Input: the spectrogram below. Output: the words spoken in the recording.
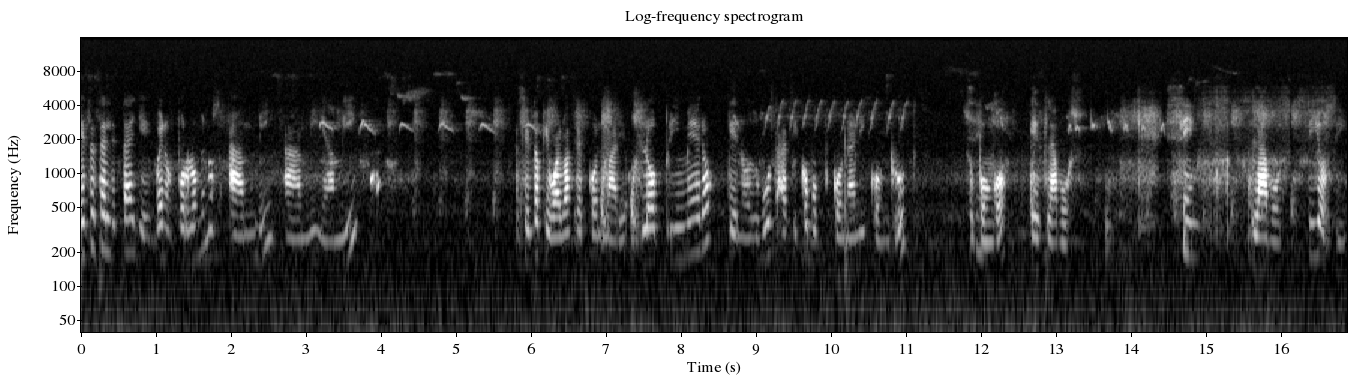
Ese es el detalle. Bueno, por lo menos a mí, a mí, a mí. Siento que igual va a ser con Mario. Lo primero que nos gusta, así como con Annie con Ruth, supongo, es la voz. Sí. La voz, sí o sí.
